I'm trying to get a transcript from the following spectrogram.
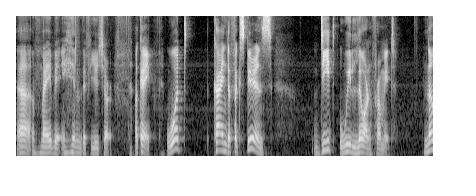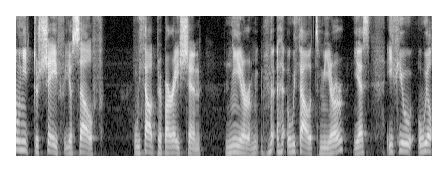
Uh, maybe in the future. Okay what kind of experience did we learn from it? No need to shave yourself without preparation near without mirror yes? If you will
